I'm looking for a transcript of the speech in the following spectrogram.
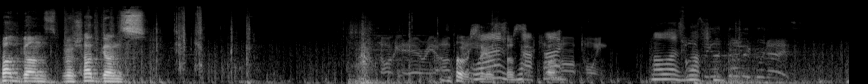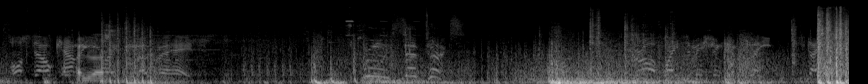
Shotguns, bro, shotguns. Target area up. Oh, Hard so it's so Wow, fun. point. No was nothing. dummy grenade. Hostile counter Hello. UAV overhead. Throwing Semtex. You're halfway to mission complete. Stay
